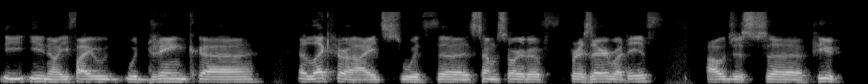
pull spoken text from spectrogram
you know, if I would, would drink uh, electrolytes with uh, some sort of preservative, I'll just uh, puke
